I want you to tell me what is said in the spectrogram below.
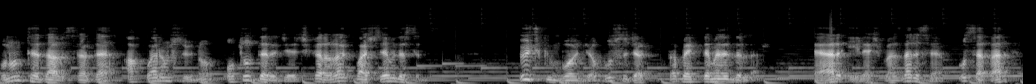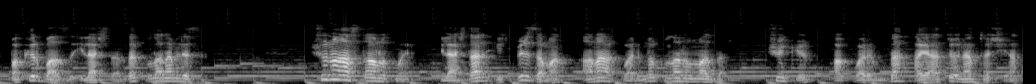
Bunun tedavisine de akvaryum suyunu 30 dereceye çıkararak başlayabilirsiniz. 3 gün boyunca bu sıcaklıkta beklemelidirler. Eğer iyileşmezler ise bu sefer bakır bazlı ilaçları da kullanabilirsin. Şunu asla unutmayın. İlaçlar hiçbir zaman ana akvaryumda kullanılmazlar. Çünkü akvaryumda hayati önem taşıyan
